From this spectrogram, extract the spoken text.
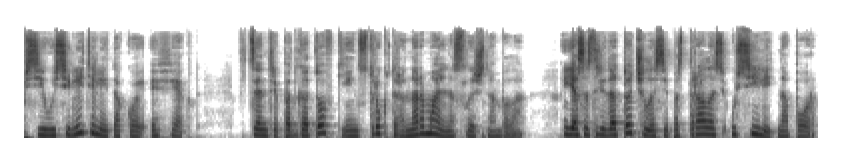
пси-усилителей такой эффект? В центре подготовки инструктора нормально слышно было. Я сосредоточилась и постаралась усилить напор.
